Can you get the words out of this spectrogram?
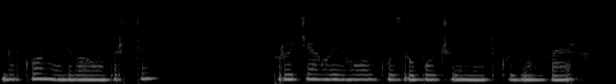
Виконую два оберти, протягую голку з робочою ниткою вверх.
